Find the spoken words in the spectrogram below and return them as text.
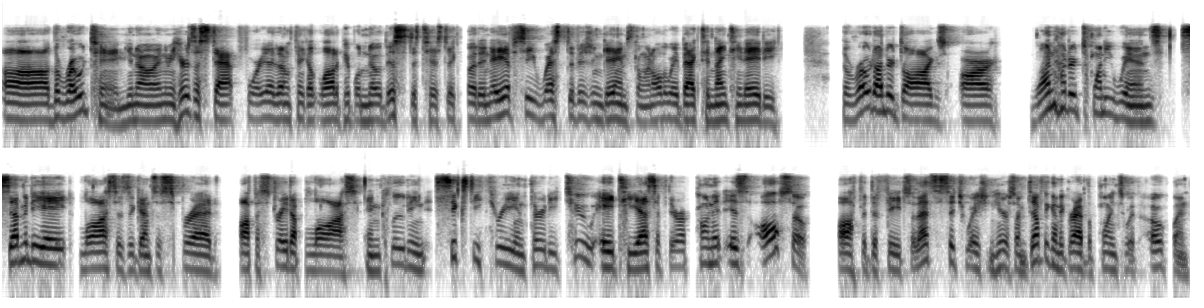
uh, the road team. You know, and I mean, here's a stat for you. I don't think a lot of people know this statistic, but in AFC West Division games going all the way back to 1980, the road underdogs are 120 wins, 78 losses against a spread off a straight up loss, including 63 and 32 ATS if their opponent is also off a defeat. So that's the situation here. So I'm definitely going to grab the points with Oakland.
